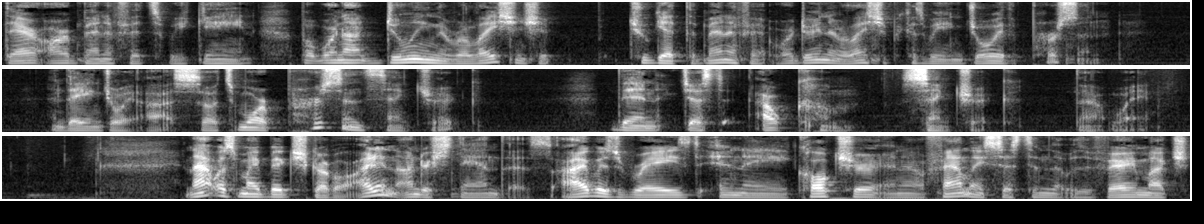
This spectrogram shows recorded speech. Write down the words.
there are benefits we gain, but we're not doing the relationship to get the benefit. We're doing the relationship because we enjoy the person and they enjoy us. So it's more person centric than just outcome centric that way. And that was my big struggle. I didn't understand this. I was raised in a culture and a family system that was very much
